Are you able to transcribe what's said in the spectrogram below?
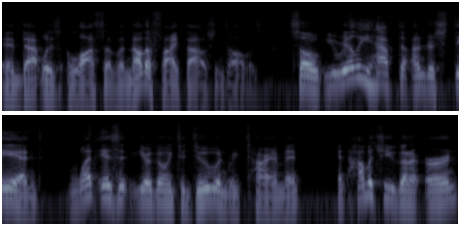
And that was a loss of another $5,000. So you really have to understand what is it you're going to do in retirement and how much are you going to earn.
